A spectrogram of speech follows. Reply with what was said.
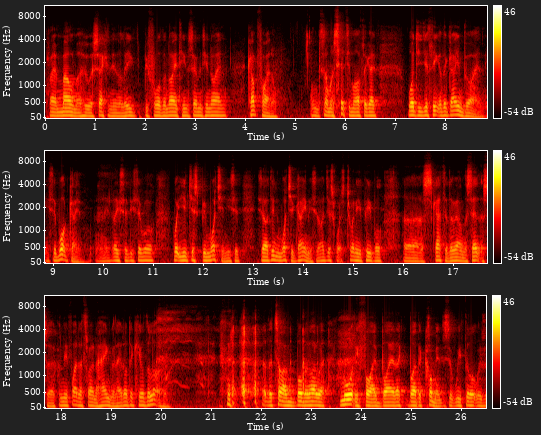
playing Malmo, who were second in the league before the 1979 Cup final. And someone said to him after the game, "What did you think of the game, Brian?" He said, "What game?" And they said, "He said, well, what you've just been watching." He said, "He said I didn't watch a game." He said, "I just watched 20 people uh, scattered around the centre circle, and if I'd have thrown a hand grenade, I'd have killed a lot of them." At the time, Bob and I were mortified by the by the comments that we thought was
